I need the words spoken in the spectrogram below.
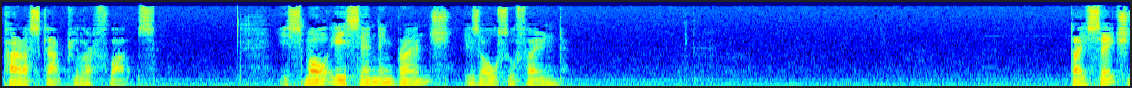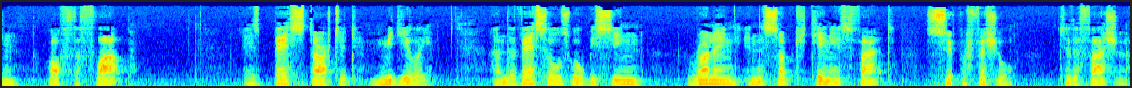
parascapular flaps. A small ascending branch is also found. Dissection of the flap is best started medially and the vessels will be seen running in the subcutaneous fat superficial to the fascia.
